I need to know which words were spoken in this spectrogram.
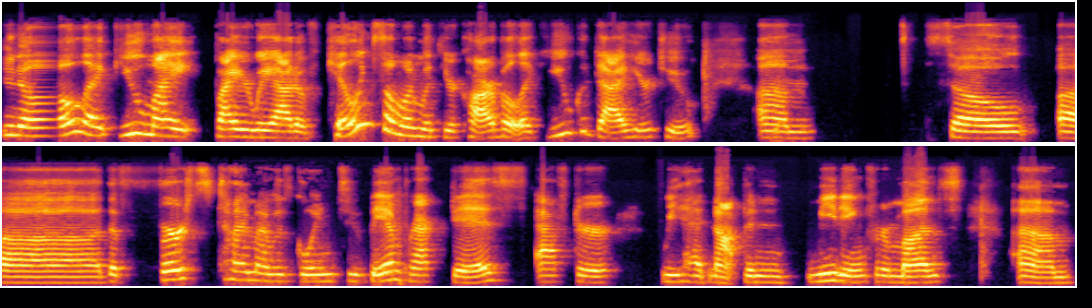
You know, like you might buy your way out of killing someone with your car, but like you could die here too. Um so uh the first time I was going to band practice after we had not been meeting for months, um,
